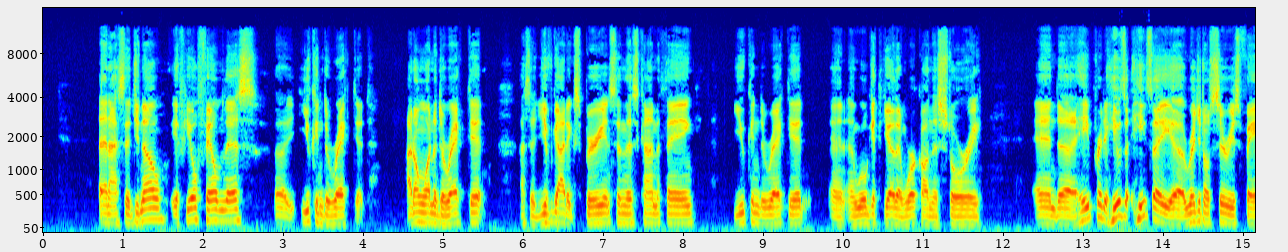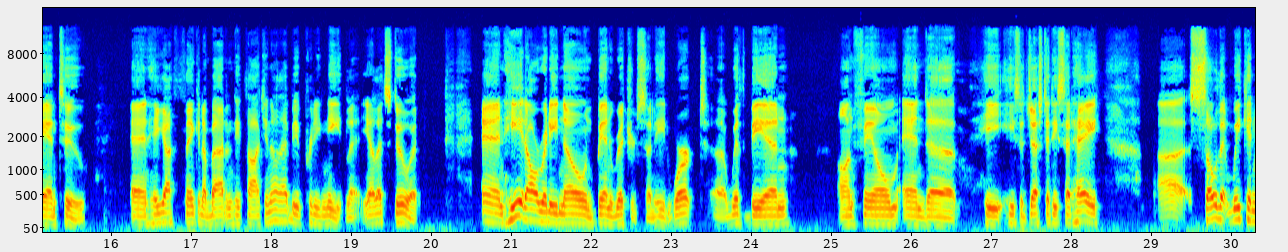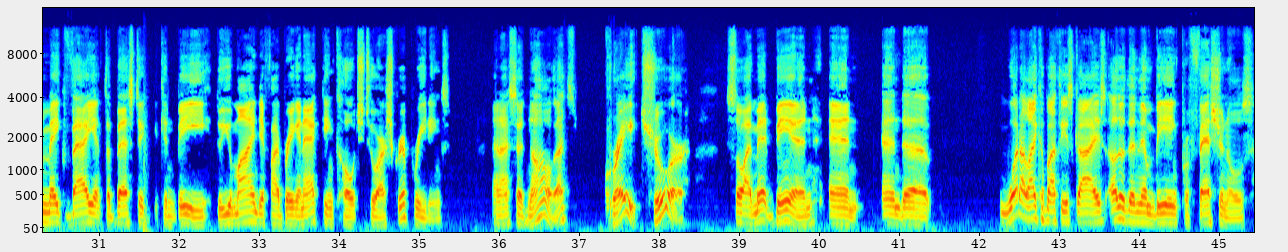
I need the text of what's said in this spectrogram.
And I said, you know, if you'll film this, uh, you can direct it. I don't want to direct it. I said, you've got experience in this kind of thing. You can direct it and, and we'll get together and work on this story. And, uh, he pretty, he was, he's a uh, original series fan too. And he got thinking about it and he thought, you know, that'd be pretty neat. Let, yeah, let's do it. And he had already known Ben Richardson. He'd worked uh, with Ben on film and, uh, he, he suggested, he said, Hey, uh, so that we can make Valiant the best it can be, do you mind if I bring an acting coach to our script readings? And I said, no, that's great. Sure. So I met Ben and, and, uh, what I like about these guys, other than them being professionals,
